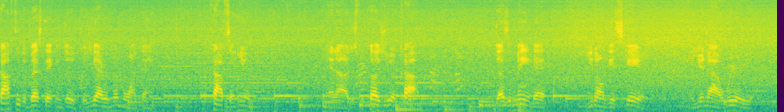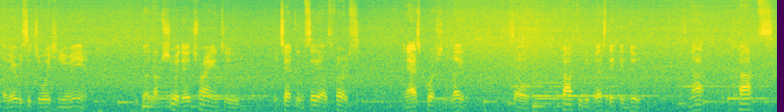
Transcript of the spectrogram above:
Cops do the best they can do because you gotta remember one thing: cops are human, and uh, just because you're a cop doesn't mean that you don't get scared and you're not weary of every situation you're in. Because I'm sure they're trained to protect themselves first and ask questions later. So cops do the best they can do. It's not the cops.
